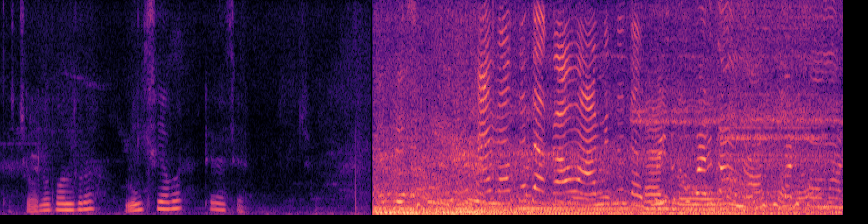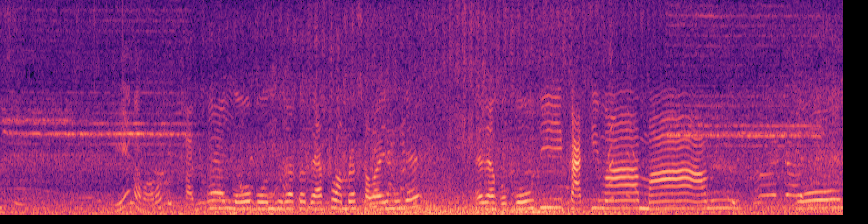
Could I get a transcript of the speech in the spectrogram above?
তো চলো বন্ধুরা, মিলছি আবার, ঠিক আছে? হ্যালো বন্ধুরা, তো দেখো আমরা সবাই মিলে দেখো বৌদি, কাকিমা, মা, আমি, বোন,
